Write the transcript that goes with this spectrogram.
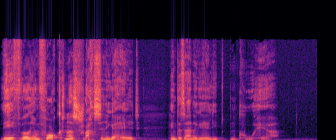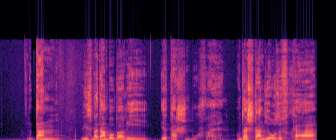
lief William Faulkners schwachsinniger Held hinter seiner geliebten Kuh her. Und dann ließ Madame Bovary ihr Taschenbuch fallen. Und da stand Joseph K.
